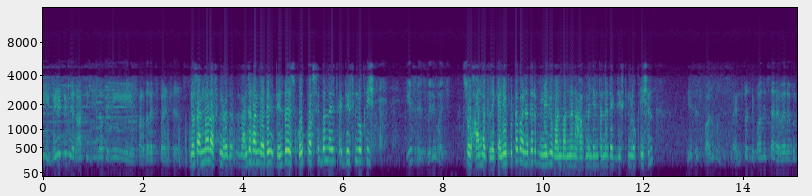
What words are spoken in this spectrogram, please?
Immediately, we are not thinking of any further expansions. No, sir, I'm not asking whether, I'm just asking whether is there a scope possible at existing location? Yes, yes, very much. So how much? Like, can you put up another maybe one, one and a half million ton at existing location? Yes, it's possible. These limestone deposits are available.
